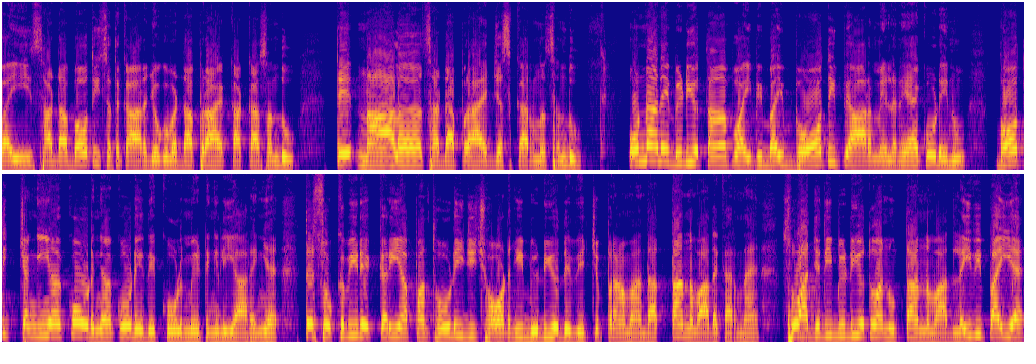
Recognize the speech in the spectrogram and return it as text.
ਬਾਈ। ਸਾਡਾ ਬਹੁਤ ਹੀ ਸਤਿਕਾਰਯੋਗ ਵੱਡਾ ਭਰਾ ਹੈ ਕਾਕਾ ਸੰਧੂ ਤੇ ਨਾਲ ਸਾਡਾ ਭਰਾ ਹੈ ਜਸਕਰਨ ਸੰਧੂ। ਉਹਨਾਂ ਨੇ ਵੀਡੀਓ ਤਾਂ ਪਵਾਈ ਵੀ ਬਾਈ ਬਹੁਤ ਹੀ ਪਿਆਰ ਮਿਲ ਰਿਹਾ ਘੋੜੇ ਨੂੰ, ਬਹੁਤ ਹੀ ਚੰਗੀਆਂ ਘੋੜੀਆਂ ਘੋੜੇ ਦੇ ਕੋਲ ਮੀਟਿੰਗ ਲਈ ਆ ਰਹੀਆਂ ਤੇ ਸੁਖਵੀਰ ਇੱਕ ਵਾਰੀ ਆਪਾਂ ਥੋੜੀ ਜੀ ਸ਼ਾਰਟ ਜੀ ਵੀਡੀਓ ਦੇ ਵਿੱਚ ਭਰਾਵਾਂ ਦਾ ਧੰਨਵਾਦ ਕਰਨਾ ਹੈ। ਸੋ ਅੱਜ ਦੀ ਵੀਡੀਓ ਤੁਹਾਨੂੰ ਧੰਨਵਾਦ ਲਈ ਵੀ ਪਾਈ ਹੈ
